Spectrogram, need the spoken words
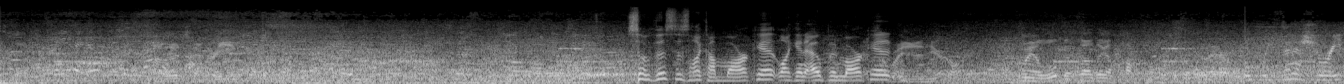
Oh, they're just gonna read. So this is like a market, like an open market. Ran in here. I mean, a little bit. Oh, they got popcorn. We finished re-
